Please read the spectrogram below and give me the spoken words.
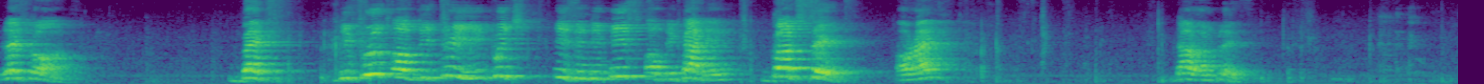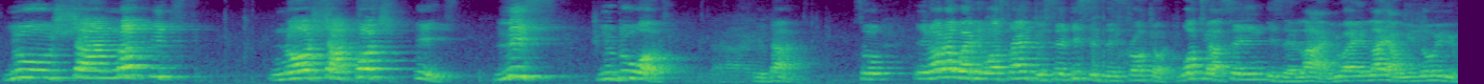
Let's go on. But the fruit of the tree which is in the midst of the garden, God said, all right? That one place. You shall not eat, nor shall touch it, lest you do what? You die. So, in other words, he was trying to say this is the instruction. What you are saying is a lie. You are a liar, we know you.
